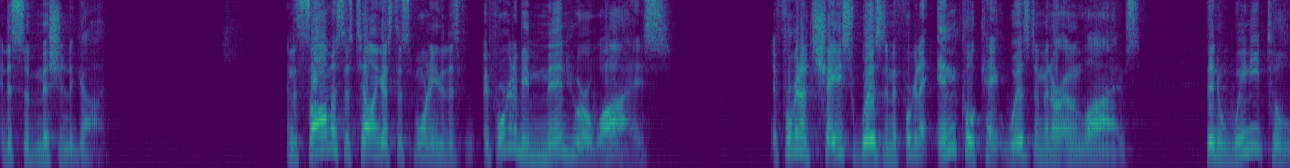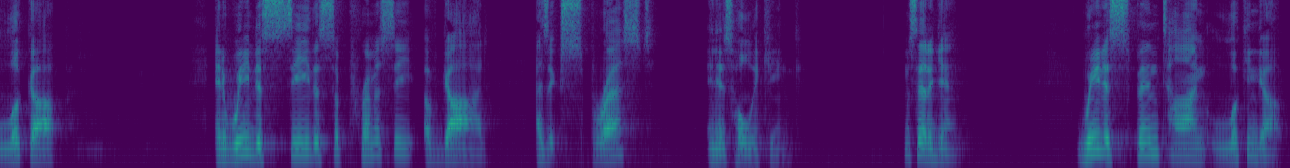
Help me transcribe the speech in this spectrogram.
into submission to God. And the psalmist is telling us this morning that if we're going to be men who are wise, if we're going to chase wisdom, if we're going to inculcate wisdom in our own lives, then we need to look up and we need to see the supremacy of God as expressed in His Holy King. I'm going to say it again. We need to spend time looking up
